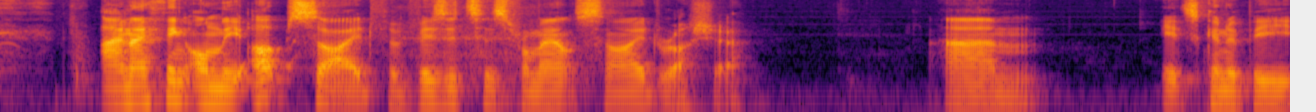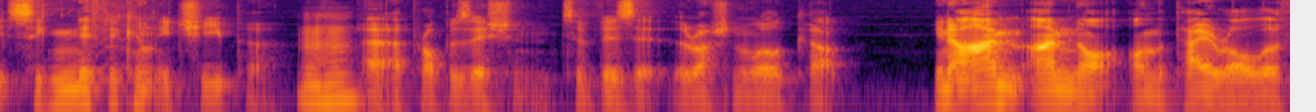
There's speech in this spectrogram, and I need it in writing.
and I think on the upside for visitors from outside Russia, um, it's going to be significantly cheaper uh, a proposition to visit the Russian World Cup. You know, I'm I'm not on the payroll of,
